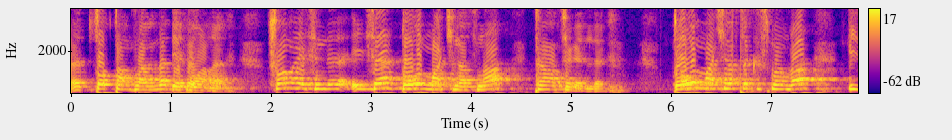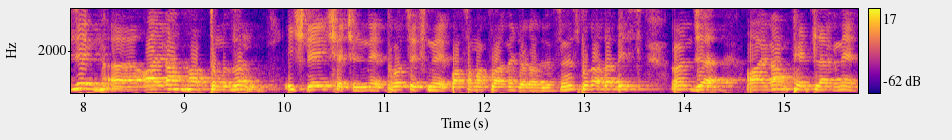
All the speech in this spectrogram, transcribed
e, tanklarında depolanır. Sonrasında ise dolum makinesine transfer edilir. Dolum makinesi kısmında bizim e, ayran hattımızın işleyiş şeklini, prosesini, basamaklarını görebilirsiniz. Burada biz önce ayran petlerini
